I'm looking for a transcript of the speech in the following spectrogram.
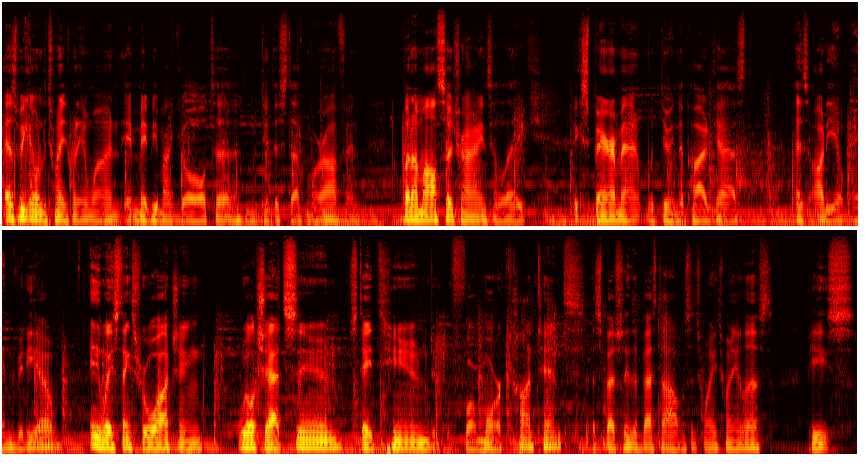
As we go into 2021, it may be my goal to do this stuff more often, but I'm also trying to like experiment with doing the podcast as audio and video. Anyways, thanks for watching. We'll chat soon. Stay tuned for more content, especially the best albums of 2020 list. Peace.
